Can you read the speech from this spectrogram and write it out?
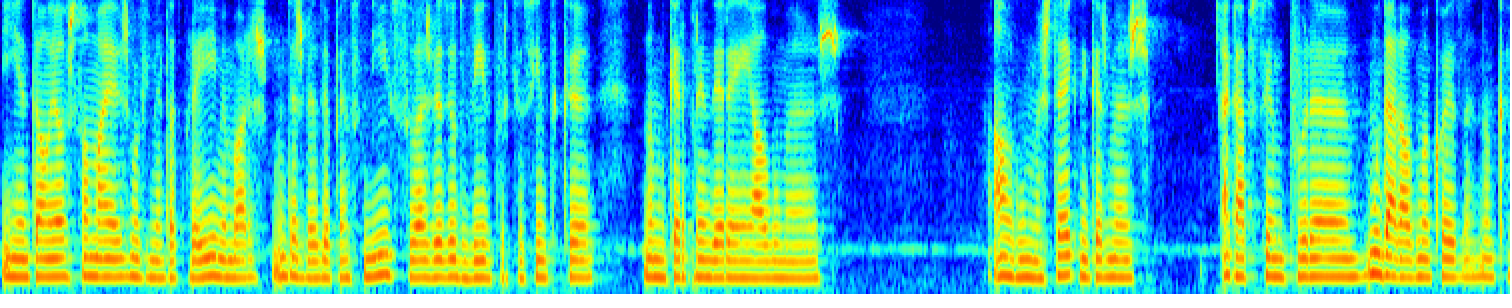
E então eles são mais movimentados por aí, memórias, muitas vezes eu penso nisso, às vezes eu duvido porque eu sinto que não me quero prender em algumas algumas técnicas, mas acabo sempre por uh, mudar alguma coisa que,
